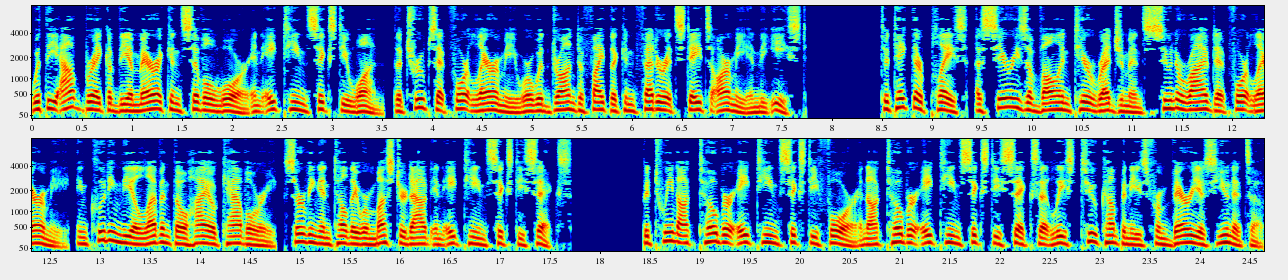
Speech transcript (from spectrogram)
With the outbreak of the American Civil War in 1861, the troops at Fort Laramie were withdrawn to fight the Confederate States Army in the East. To take their place, a series of volunteer regiments soon arrived at Fort Laramie, including the 11th Ohio Cavalry, serving until they were mustered out in 1866. Between October 1864 and October 1866 at least two companies from various units of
